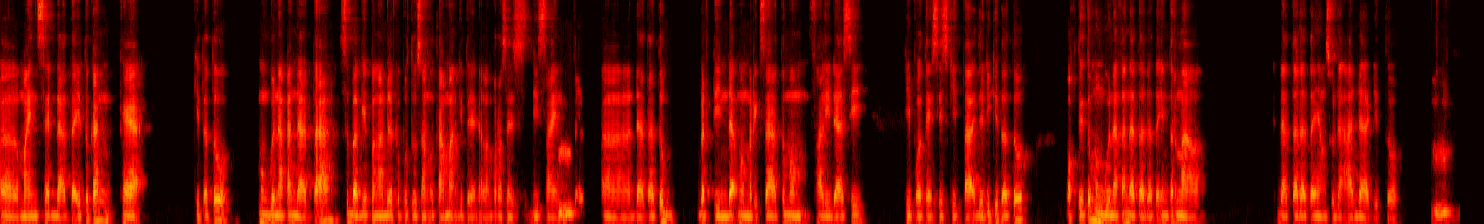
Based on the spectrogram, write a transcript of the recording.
eh, mindset data itu kan kayak kita tuh menggunakan data sebagai pengambil keputusan utama gitu ya dalam proses desain. Hmm. Eh, data tuh bertindak memeriksa atau memvalidasi hipotesis kita. Jadi kita tuh waktu itu menggunakan data-data internal, data-data yang sudah ada gitu mm,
